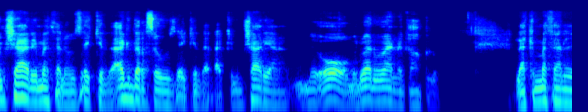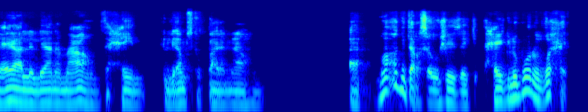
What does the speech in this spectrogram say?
مشاري مثلا وزي كذا أقدر أسوي زي كذا لكن مشاري أنا أوه من وين وين أقابله؟ لكن مثلا العيال اللي أنا معاهم دحين اللي امس كنت طالع معاهم آه، ما أقدر أسوي شيء زي كذا. حيقلبونه ضحك.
